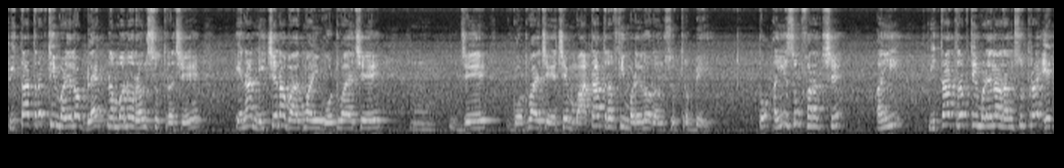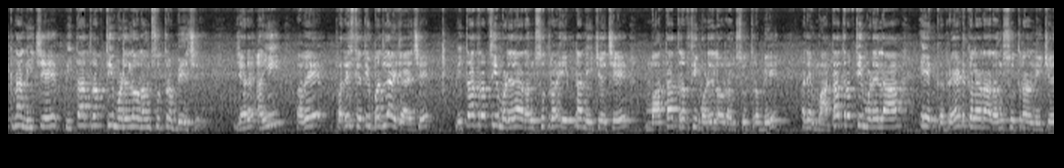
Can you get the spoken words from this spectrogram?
પિતા તરફથી મળેલો બ્લેક નંબરનો રંગસૂત્ર છે, એના નીચેના ભાગમાં અહીં ગોઠવાય છે જે ગોઠવાય છે એ છે માતા તરફથી મળેલો રંગસૂત્ર બે. તો અહીં શું ફરક છે? અહીં પિતા તરફથી મળેલા રંગસૂત્ર એકના નીચે, પિતા તરફથી મળેલો રંગસૂત્ર બે છે. જ્યારે અહીં હવે પરિસ્થિતિ બદલાઈ જાય છે. પિતા તરફથી મળેલા રંગસૂત્ર એકના નીચે છે, માતા તરફથી મળેલો રંગસૂત્ર બે અને માતા તરફથી મળેલા એક રેડ કલરના રંગસૂત્ર નીચે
